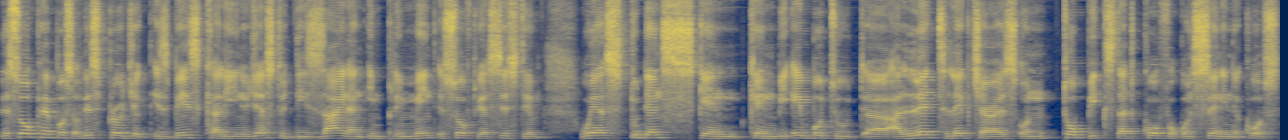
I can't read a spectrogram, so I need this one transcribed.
the sole purpose of this project is basically you know just to design and implement a software system where students can can be able to uh, alert lecturers on topics that call for concern in the course.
